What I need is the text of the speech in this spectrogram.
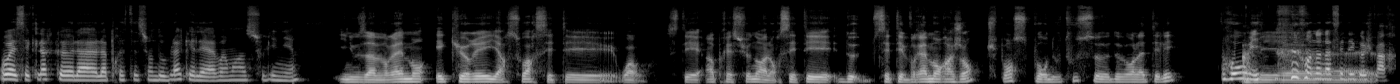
Ouais, c'est clair que la, prestation d'Oblak, elle est vraiment à souligner. Hein. Il nous a vraiment écœuré hier soir. C'était waouh, c'était impressionnant. Alors c'était c'était vraiment rageant, je pense, pour nous tous euh, devant la télé. Oh oui, on en a fait des euh, cauchemars.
